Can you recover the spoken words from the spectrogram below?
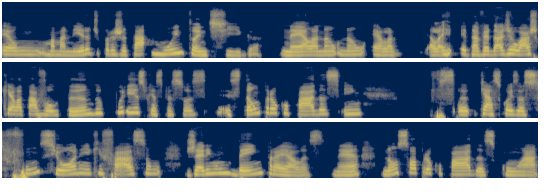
é um, uma maneira de projetar muito antiga, né? Ela não, não, ela, ela, na verdade, eu acho que ela está voltando por isso, porque as pessoas estão preocupadas em que as coisas funcionem e que façam, gerem um bem para elas, né? Não só preocupadas com a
